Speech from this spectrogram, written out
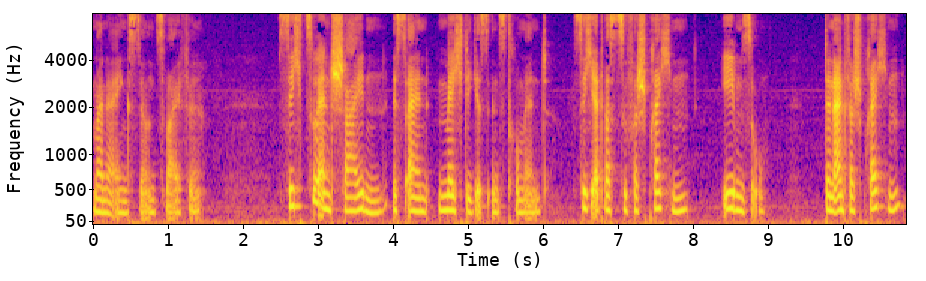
meiner Ängste und Zweifel. Sich zu entscheiden ist ein mächtiges Instrument, sich etwas zu versprechen ebenso. Denn ein Versprechen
